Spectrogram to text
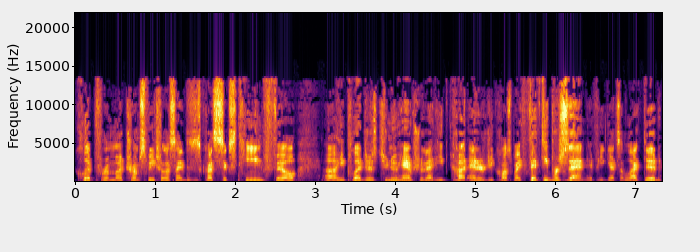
clip from uh, Trump's speech last night. This is cut 16. Phil, uh, he pledges to New Hampshire that he'd cut energy costs by 50 percent if he gets elected.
